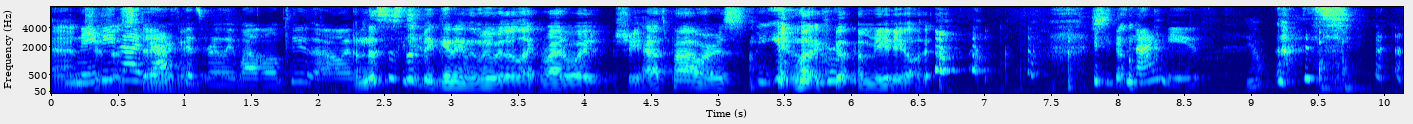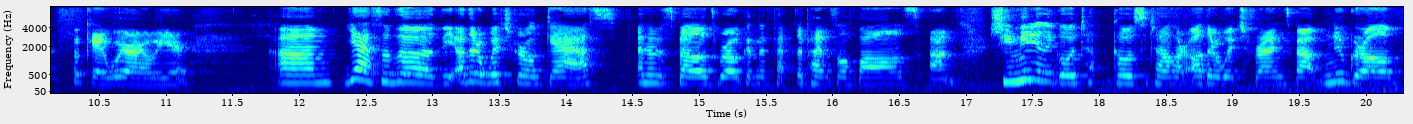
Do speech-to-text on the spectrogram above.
and Maybe she's just that staring. desk At is really level too, though. I and this is the beginning of the movie. They're like right away. She has powers. like immediately. She's nineties. Yep. okay, where are we here? Um, yeah, so the the other witch girl gasps, and then the spell is broken. The, the pencil falls. Um, she immediately go t- goes to tell her other witch friends about new girl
